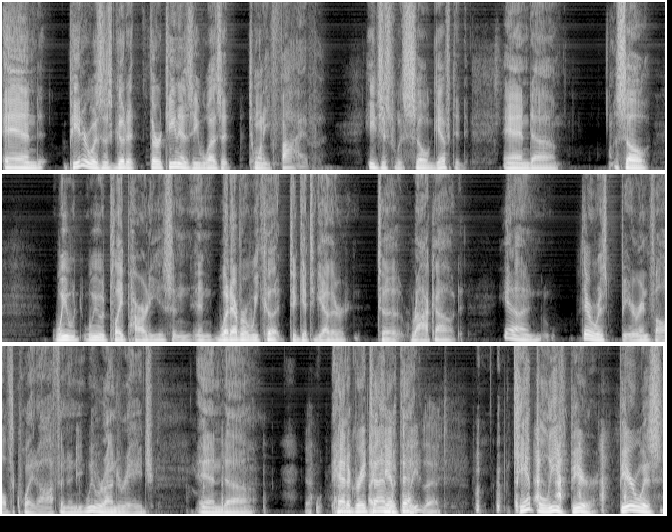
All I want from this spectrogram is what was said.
And Peter was as good at 13 as he was at 25. He just was so gifted. And uh, so we would we would play parties and, and whatever we could to get together to rock out. You know, and there was beer involved quite often, and we were underage, and uh, had a great time with that. believe that. Can't believe beer. Beer was.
